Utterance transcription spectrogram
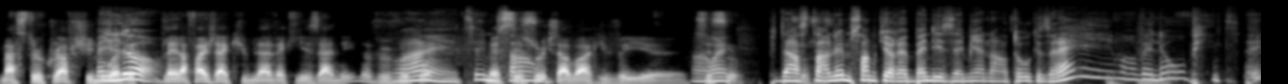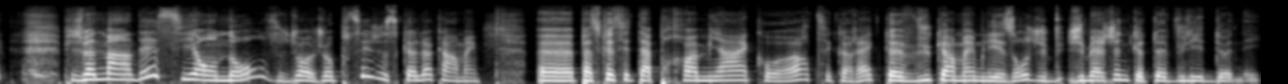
Mastercraft chez nous avec plein d'affaires que j'ai accumulées avec les années. Là, veux, mais c'est sûr que ça va arriver, euh, ah c'est sûr. Puis dans ce temps-là, il me semble qu'il y aurait bien des amis alentour qui diraient Hey, mon vélo. Puis, puis je me demandais si on ose, je vais, pousser jusque-là quand même, euh, parce que c'est ta première cohorte, c'est correct. Tu as vu quand même les autres. J'imagine que tu as vu les données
